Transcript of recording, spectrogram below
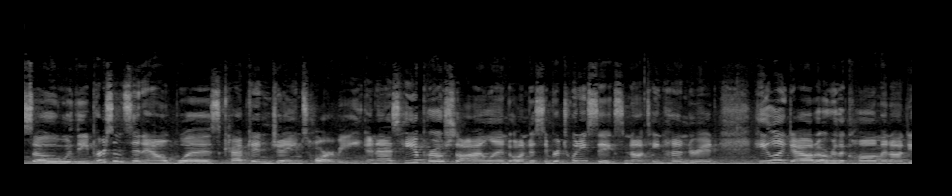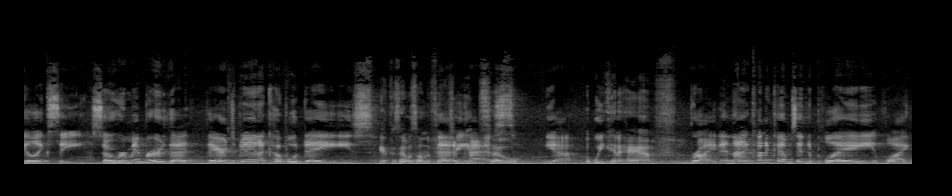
So the person sent out was Captain James Harvey, and as he approached the island on December 26, 1900, he looked out over the calm and idyllic sea. So remember that there's been a couple days Yeah, because that was on the 15th, so yeah, a week and a half. right, and that kind of comes into play like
